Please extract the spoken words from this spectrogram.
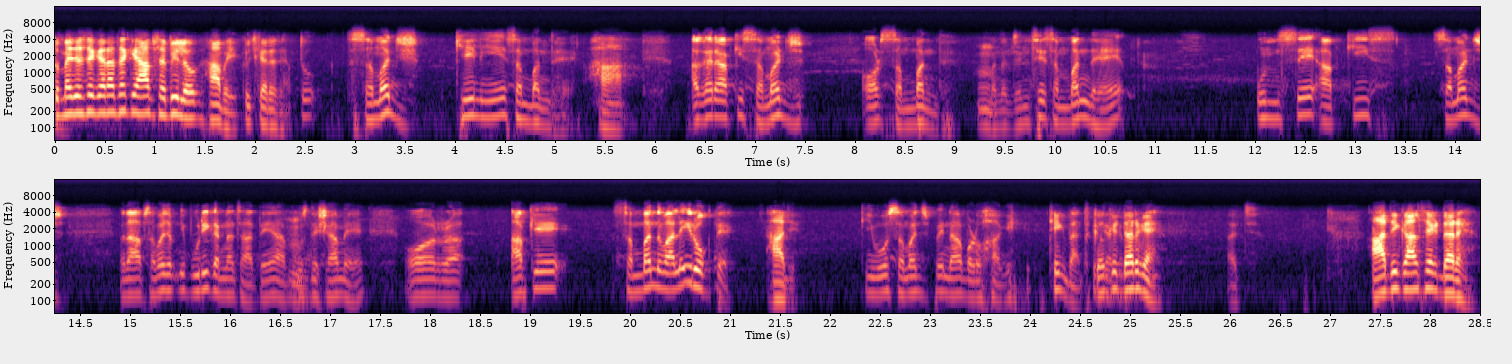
तो मैं जैसे कह रहा था कि आप सभी लोग हाँ भाई कुछ कह रहे थे। तो समझ के लिए संबंध है। हाँ। अगर आपकी समझ और संबंध। मतलब जिनसे संबंध है उनसे आपकी समझ मतलब आप समझ अपनी पूरी करना चाहते हैं आप हम्म। उस दिशा में और आपके संबंध वाले ही रोकते हैं हाँ जी। कि वो समझ पे ना बढ़ो आगे। ठीक बात तो क्योंकि डर गए। अच्छा। आदिकाल से एक डर है।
